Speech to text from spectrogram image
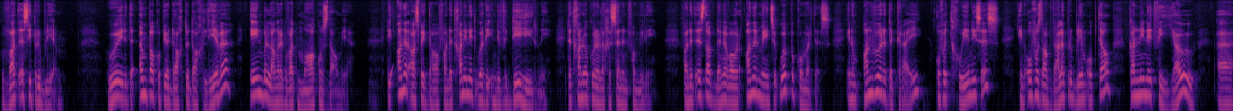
Wat is die probleem? Hoe het dit 'n impak op jou dag-tot-dag -dag lewe en belangrik wat maak ons daarmee? Die ander aspek daarvan, dit gaan nie net oor die individu hier nie. Dit gaan ook oor hulle gesin en familie. Want dit is dalk dinge waaroor ander mense ook bekommerd is en om antwoorde te kry of dit goeie nuus is en of ons dalk wel 'n probleem optel, kan nie net vir jou uh,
